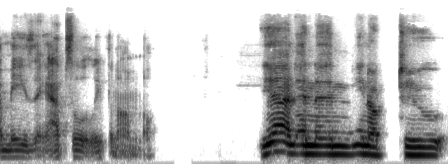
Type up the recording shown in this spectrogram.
amazing absolutely phenomenal yeah and, and and you know to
